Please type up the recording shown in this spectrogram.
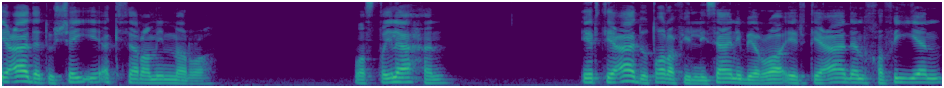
إعادة الشيء أكثر من مرة. واصطلاحا ارتعاد طرف اللسان بالراء ارتعادا خفيا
